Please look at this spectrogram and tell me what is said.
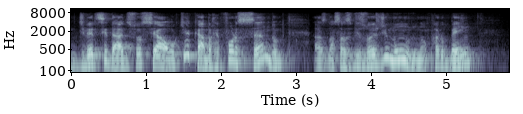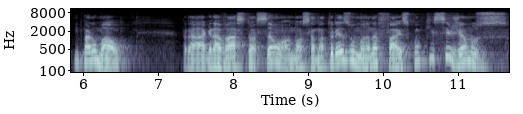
diversidade social, o que acaba reforçando as nossas visões de mundo, não para o bem e para o mal. Para agravar a situação, a nossa natureza humana faz com que sejamos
